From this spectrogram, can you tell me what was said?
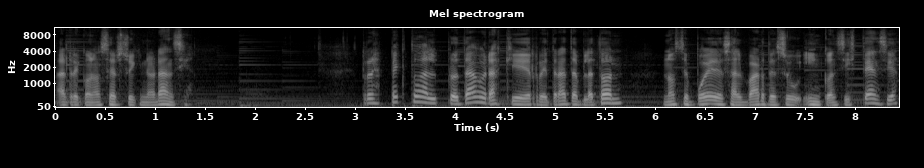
al reconocer su ignorancia. Respecto al Protágoras que retrata Platón, no se puede salvar de su inconsistencia,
